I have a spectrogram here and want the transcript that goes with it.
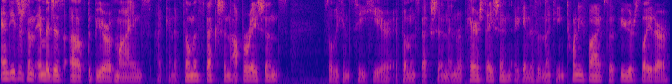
And these are some images of the Bureau of Mines uh, kind of film inspection operations. So we can see here a film inspection and repair station. Again, this is 1925, so a few years later.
